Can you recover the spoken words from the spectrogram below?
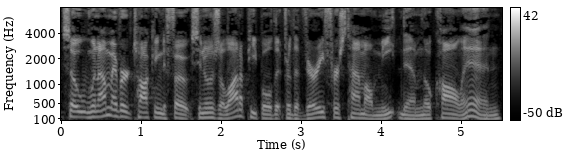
So when I'm ever talking to folks, you know, there's a lot of people that for the very first time I'll meet them, they'll call in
